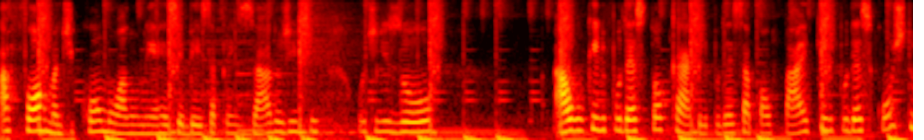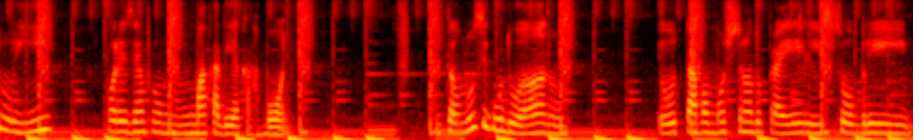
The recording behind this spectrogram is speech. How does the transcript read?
a forma de como o aluno ia receber esse aprendizado, a gente utilizou algo que ele pudesse tocar, que ele pudesse apalpar e que ele pudesse construir, por exemplo, uma cadeia carbônica. Então, no segundo ano, eu estava mostrando para ele sobre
